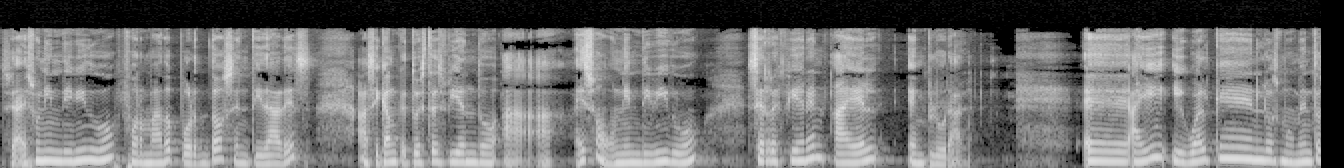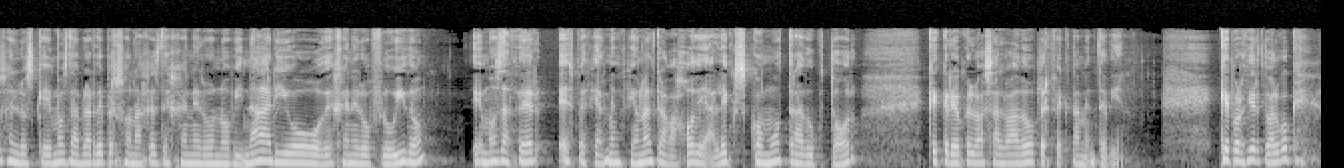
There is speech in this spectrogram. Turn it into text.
O sea, es un individuo formado por dos entidades, así que aunque tú estés viendo a, eso, un individuo, se refieren a él en plural. Eh, ahí, igual que en los momentos en los que hemos de hablar de personajes de género no binario o de género fluido, hemos de hacer especial mención al trabajo de Alex como traductor, que creo que lo ha salvado perfectamente bien. Que por cierto, algo que.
